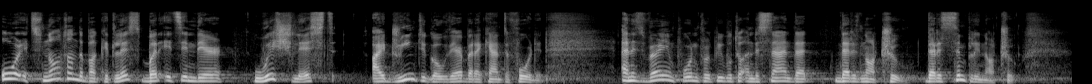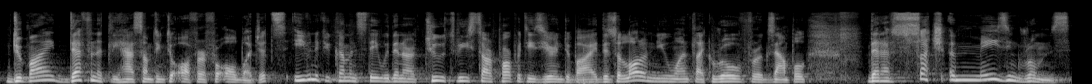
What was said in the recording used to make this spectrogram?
or it's not on the bucket list, but it's in their wish list. I dream to go there, but I can't afford it. And it's very important for people to understand that that is not true. That is simply not true. Dubai definitely has something to offer for all budgets. Even if you come and stay within our two, three star properties here in Dubai, there's a lot of new ones like Rove, for example, that have such amazing rooms,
